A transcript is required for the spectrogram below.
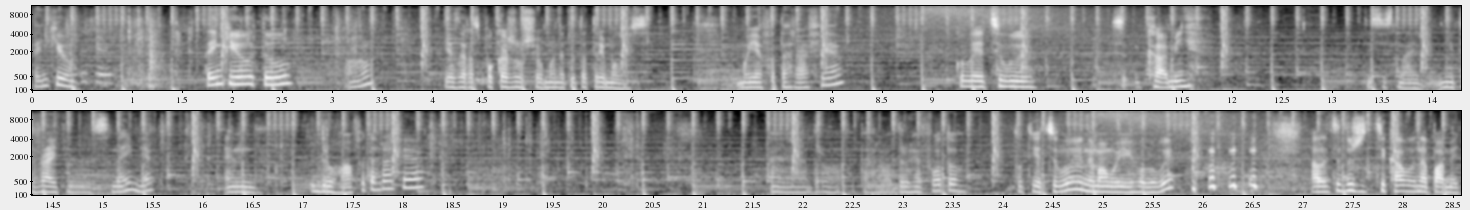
Thank you. Thank you too. Я зараз покажу, що в мене тут отрималось. Моя фотографія, коли я цілую камінь. This is nice. Need to write his name, yeah? And друга фотографія. Е, друга фотографія. Друге фото. Тут я цілую, нема моєї голови. Але це дуже цікаво на пам'ять.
